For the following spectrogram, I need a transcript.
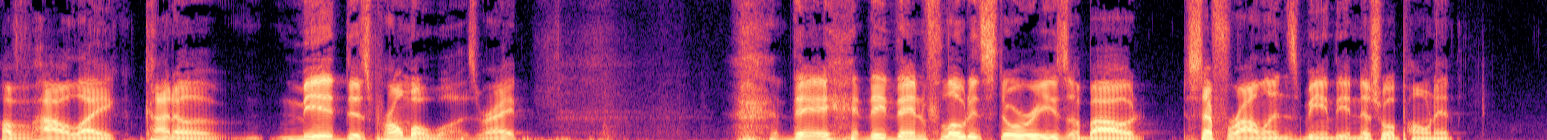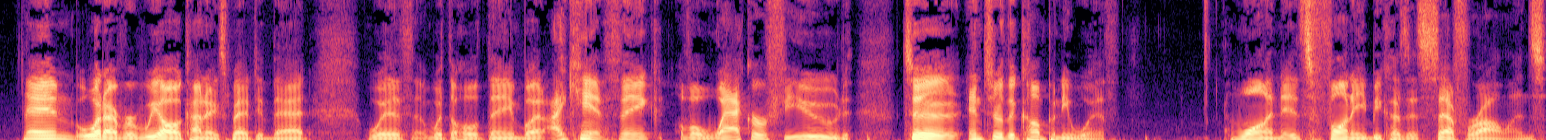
of how like kind of mid this promo was, right? They they then floated stories about Seth Rollins being the initial opponent, and whatever. We all kind of expected that with with the whole thing, but I can't think of a whacker feud to enter the company with one, it's funny because it's Seth Rollins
